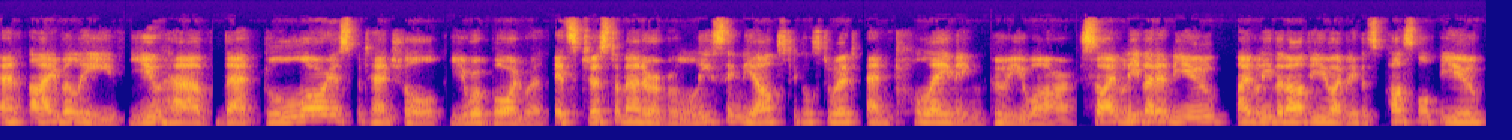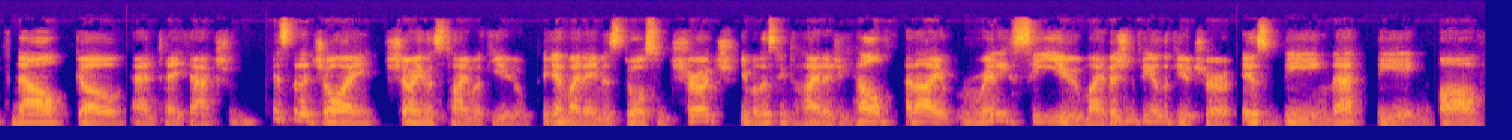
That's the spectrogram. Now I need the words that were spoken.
and I believe you have that glorious potential you were born with. It's just a matter of releasing the obstacles to it and claiming who you are. So I believe that in you. I believe that of you. I believe it's possible for you. Now go and take action. It's been a joy sharing this time with you. Again, my name is Dawson Church. You've been listening to High Energy Health, and I really see you. My vision for you in the future is being that being of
